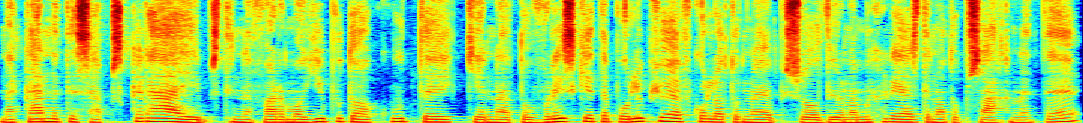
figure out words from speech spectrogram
να κάνετε subscribe στην εφαρμογή που το ακούτε και να το βρίσκετε πολύ πιο εύκολα το νέο επεισόδιο, να μην χρειάζεται να το ψάχνετε,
